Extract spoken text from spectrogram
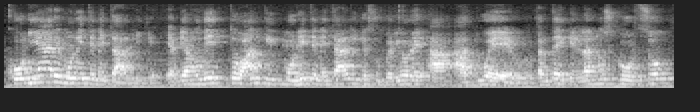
coniare monete metalliche e abbiamo detto anche monete metalliche superiori a, a 2 euro, tant'è che l'anno scorso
